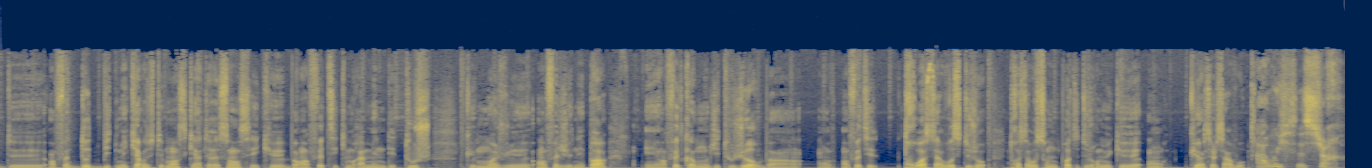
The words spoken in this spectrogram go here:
de enfin, d'autres beatmakers justement, ce qui est intéressant c'est que bah, en fait c'est qu'ils me ramènent des touches que moi je, en fait je n'ai pas. Et en fait comme on dit toujours, ben en, fait c'est trois cerveaux, c'est toujours trois cerveaux sur une prod, c'est toujours mieux qu'un seul cerveau. Ah oui, c'est sûr.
